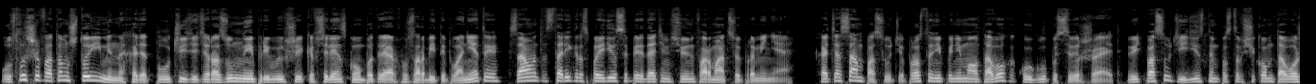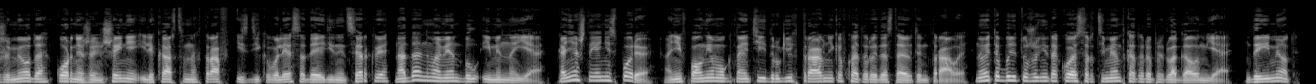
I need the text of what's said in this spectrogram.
Услышав о том, что именно хотят получить эти разумные, прибывшие ко Вселенскому Патриарху с орбиты планеты, сам этот старик распорядился передать им всю информацию про меня. Хотя сам, по сути, просто не понимал того, какую глупость совершает. Ведь, по сути, единственным поставщиком того же меда, корня женьшеня и лекарственных трав из дикого леса до единой церкви на данный момент был именно я. Конечно, я не спорю. Они вполне могут найти и других травников, которые доставят им травы. Но это будет уже не такой ассортимент, который предлагал им я. Да и мед.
